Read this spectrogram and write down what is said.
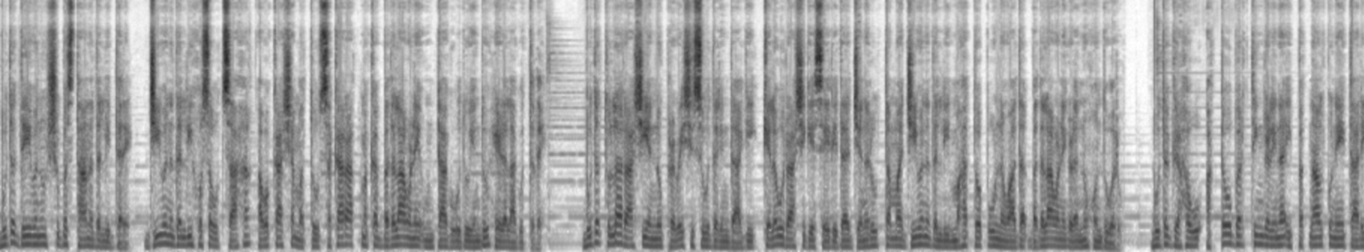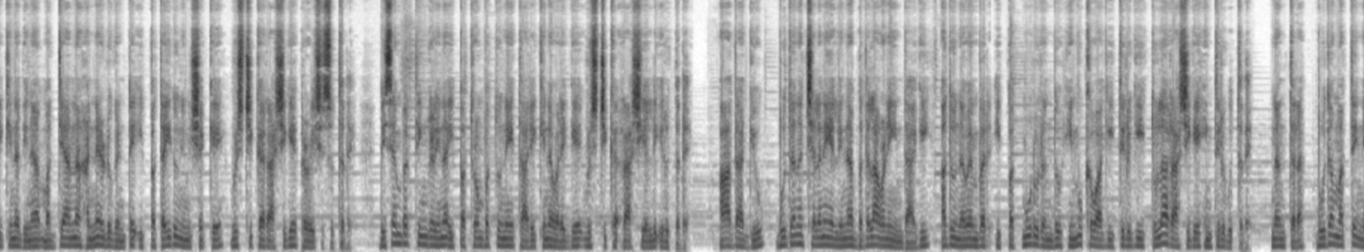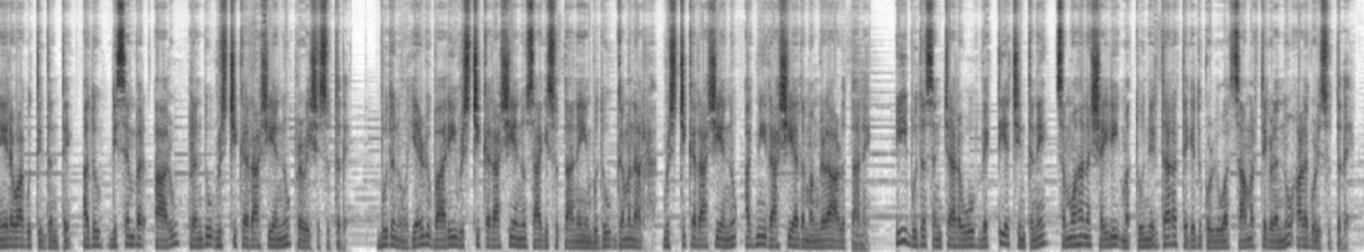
ಬುಧ ದೇವನು ಶುಭ ಸ್ಥಾನದಲ್ಲಿದ್ದರೆ ಜೀವನದಲ್ಲಿ ಹೊಸ ಉತ್ಸಾಹ, ಅವಕಾಶ ಮತ್ತು ಸಕಾರಾತ್ಮಕ ಬದಲಾವಣೆ ಉಂಟಾಗುವುದು ಎಂದು ಹೇಳಲಾಗುತ್ತದೆ. ಬುಧ ತುಲಾ ರಾಶಿಯನ್ನು ಪ್ರವೇಶಿಸುವುದರಿಂದಾಗಿ ಕೆಲವು ರಾಶಿಗೆ ಸೇರಿದ ಜನರು ತಮ್ಮ ಜೀವನದಲ್ಲಿ ಮಹತ್ವಪೂರ್ಣವಾದ ಬದಲಾವಣೆಗಳನ್ನು ಹೊಂದುವರು. ಬುಧ ಗ್ರಹವು ಅಕ್ಟೋಬರ್ ತಿಂಗಳಿನ ಇಪ್ಪತ್ನಾಲ್ಕನೇ ತಾರೀಕಿನ ದಿನ ಮಧ್ಯಾಹ್ನ ಹನ್ನೆರಡು ಗಂಟೆ ಇಪ್ಪತ್ತೈದು ನಿಮಿಷಕ್ಕೆ ವೃಶ್ಚಿಕ ರಾಶಿಗೆ ಪ್ರವೇಶಿಸುತ್ತದೆ. ಡಿಸೆಂಬರ್ ತಿಂಗಳಿನ ಇಪ್ಪತ್ತೊಂಬತ್ತನೇ ತಾರೀಕಿನವರೆಗೆ ವೃಶ್ಚಿಕ ರಾಶಿಯಲ್ಲಿ ಇರುತ್ತದೆ. ಆದಾಗ್ಯೂ, ಬುಧನ ಚಲನೆಯಲ್ಲಿನ ಬದಲಾವಣೆಯಿಂದಾಗಿ ಅದು ನವೆಂಬರ್ ಇಪ್ಪತ್ಮೂರರಂದು ಹಿಮ್ಮುಖವಾಗಿ ತಿರುಗಿ ತುಲಾ ರಾಶಿಗೆ ಹಿಂತಿರುಗುತ್ತದೆ. ನಂತರ ಬುಧ ಮತ್ತೆ ನೇರವಾಗುತ್ತಿದ್ದಂತೆ ಅದು ಡಿಸೆಂಬರ್ ಆರು ರಂದು ವೃಶ್ಚಿಕ ರಾಶಿಯನ್ನು ಪ್ರವೇಶಿಸುತ್ತದೆ. ಬುಧನು ಎರಡು ಬಾರಿ ವೃಶ್ಚಿಕ ರಾಶಿಯನ್ನು ಸಾಗಿಸುತ್ತಾನೆ ಎಂಬುದು ಗಮನಾರ್ಹ. ವೃಶ್ಚಿಕ ರಾಶಿಯನ್ನು ಅಗ್ನಿ ರಾಶಿಯಾದ ಮಂಗಳ ಆಳುತ್ತಾನೆ. ಈ ಬುಧ ಸಂಚಾರವು ವ್ಯಕ್ತಿಯ ಚಿಂತನೆ, ಸಂವಹನ ಶೈಲಿ ಮತ್ತು ನಿರ್ಧಾರ ತೆಗೆದುಕೊಳ್ಳುವ ಸಾಮರ್ಥ್ಯಗಳನ್ನು ಆಳಗೊಳಿಸುತ್ತದೆ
